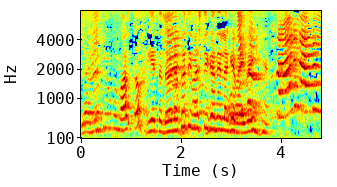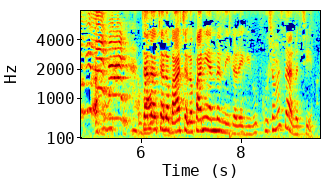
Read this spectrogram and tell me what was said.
के ऊपर मार तो। ये तो दोनों खुद ही मस्ती करने लगे भाई भाई। चलो चलो बाहर चलो पानी अंदर नहीं करेगी। समझदार बच्ची है।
